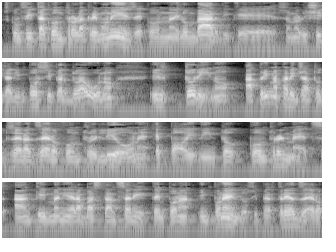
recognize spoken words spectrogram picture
sconfitta contro la Cremonese con i Lombardi che sono riusciti ad imporsi per 2-1, il Torino ha prima pareggiato 0-0 contro il Lione e poi vinto contro il Metz anche in maniera abbastanza netta, imponendosi per 3-0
